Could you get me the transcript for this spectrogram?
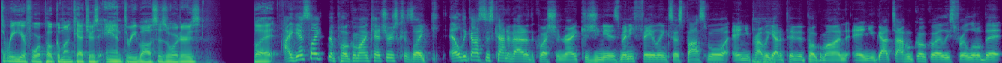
three or four Pokemon catchers and three bosses orders, but I guess like the Pokemon catchers, because like Eldegoss is kind of out of the question, right? Because you need as many Falinks as possible, and you probably Mhm. got to pivot Pokemon, and you got Tapu Koko at least for a little bit.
